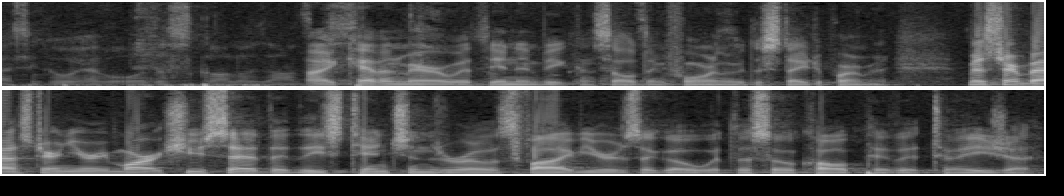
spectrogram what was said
I think we have all the scholars on. Hi, Kevin Mayer with NMB Consulting formerly with the State Department. Mr. Ambassador, in your remarks, you said that these tensions arose five years ago with the so-called pivot to Asia.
